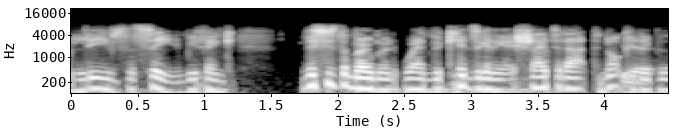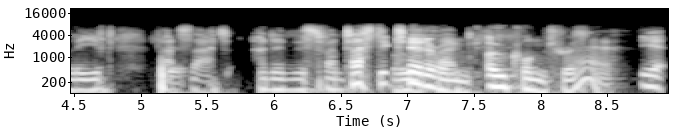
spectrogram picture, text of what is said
leaves the scene. We think this is the moment when the kids are going to get shouted at. They're not going to Yeah. be believed. That's that. And in this fantastic Au turnaround, con- Au contraire. yeah,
